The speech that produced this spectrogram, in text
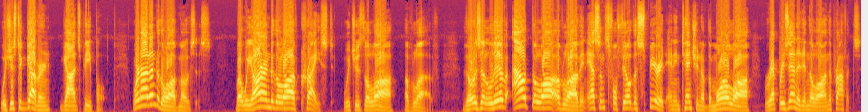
which is to govern God's people. We're not under the law of Moses, but we are under the law of Christ, which is the law of love. Those that live out the law of love, in essence, fulfill the spirit and intention of the moral law represented in the law and the prophets.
